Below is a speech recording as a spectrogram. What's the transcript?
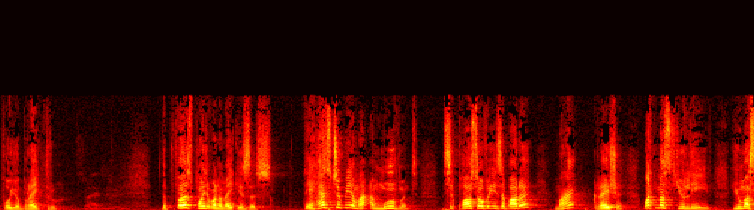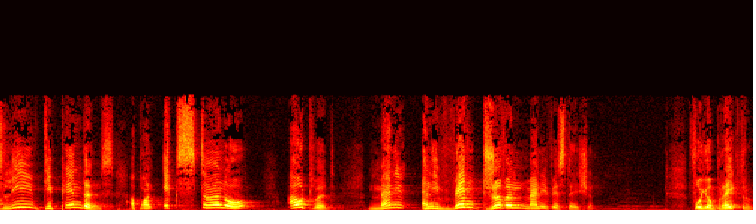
for your breakthrough. The first point I want to make is this there has to be a, a movement. See, Passover is about a migration. What must you leave? You must leave dependence upon external, outward, mani- an event driven manifestation for your breakthrough.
